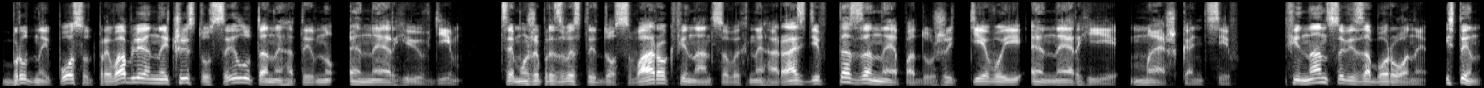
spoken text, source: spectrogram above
Брудний посуд приваблює нечисту силу та негативну енергію в дім. Це може призвести до сварок, фінансових негараздів та занепаду життєвої енергії мешканців. Фінансові заборони. Істин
